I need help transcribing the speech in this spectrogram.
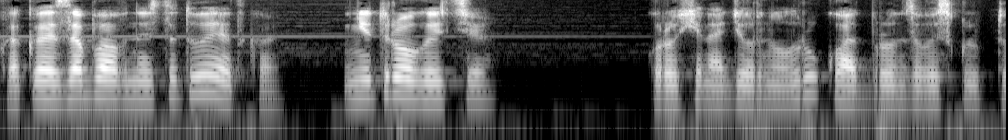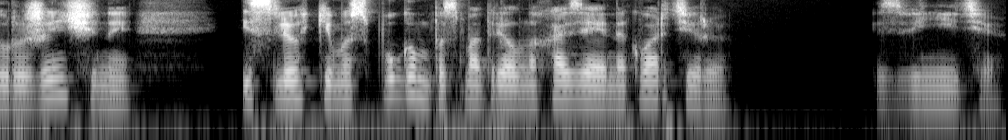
«Какая забавная статуэтка! Не трогайте!» Крохин одернул руку от бронзовой скульптуры женщины и с легким испугом посмотрел на хозяина квартиры. «Извините».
